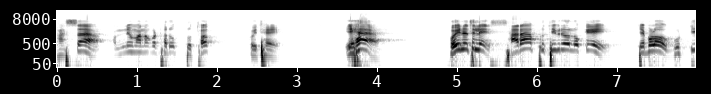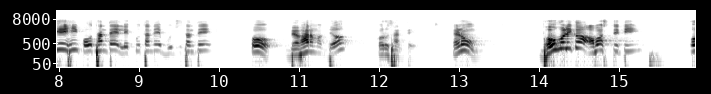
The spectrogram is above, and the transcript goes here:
ଭାଷା ଅନ୍ୟମାନଙ୍କ ଠାରୁ ପୃଥକ ହୋଇଥାଏ। ଏହା ହୋଇନଥିଲେ ସାରା ପୃଥିବୀର ଲୋକେ କେବଳ ଗୋଟିଏ ହିଁ କହୁଥାନ୍ତେ ଲେଖୁଥାନ୍ତେ ବୁଝୁଥାନ୍ତେ ଓ ବ୍ୟବହାର ମଧ୍ୟ କରୁଥାନ୍ତେ। ତେଣୁ ଭୌଗୋଳିକ ଅବସ୍ଥିତି ଓ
